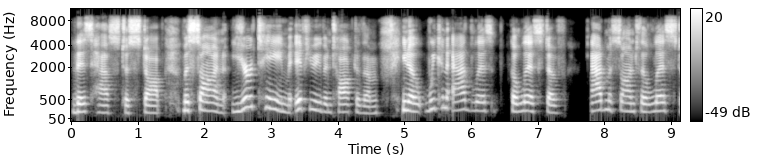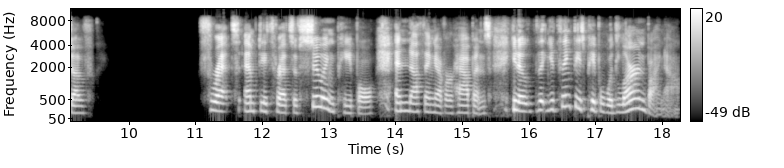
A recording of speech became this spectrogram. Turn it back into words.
This has to stop. Misan, your team, if you even talk to them, you know, we can add list the list of add Misan to the list of threats, empty threats of suing people, and nothing ever happens. You know, that you'd think these people would learn by now.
